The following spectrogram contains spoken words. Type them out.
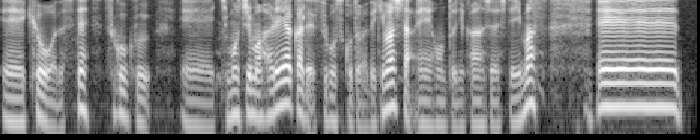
え今日はですね、すごく、え気持ちも晴れやかで過ごすことができました。え本当に感謝しています。えー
